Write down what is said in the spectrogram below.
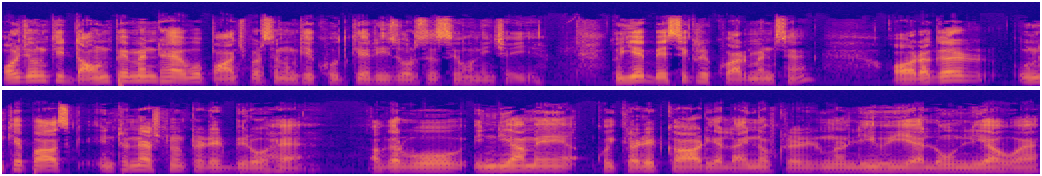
और जो उनकी डाउन पेमेंट है, वो पाँच परसेंट उनके खुद के रिसोर्सेज से होनी चाहिए। तो ये बेसिक रिक्वायरमेंट्स हैं। और अगर उनके पास इंटरनेशनल क्रेडिट ब्यूरो है, अगर वो इंडिया में कोई क्रेडिट कार्ड या लाइन ऑफ़ क्रेडिट उन्होंने ली हुई है लोन लिया हुआ है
